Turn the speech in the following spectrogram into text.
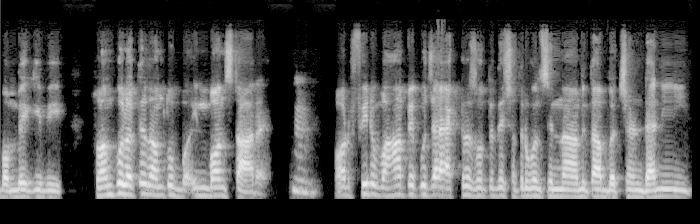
बॉम्बे की भी। तो हमको लगता था हम तो इनबॉर्न स्टार है। और फिर वहाँ पे कुछ एक्टर्स होते थे शत्रुघ्न सिन्हा अमिताभ बच्चन डैनी।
